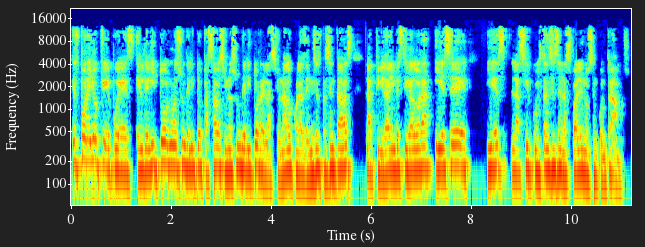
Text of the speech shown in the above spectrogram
Es por ello que, pues, el delito no es un delito de pasado, sino es un delito relacionado con las denuncias presentadas, la actividad investigadora y ese y es las circunstancias en las cuales nos encontramos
